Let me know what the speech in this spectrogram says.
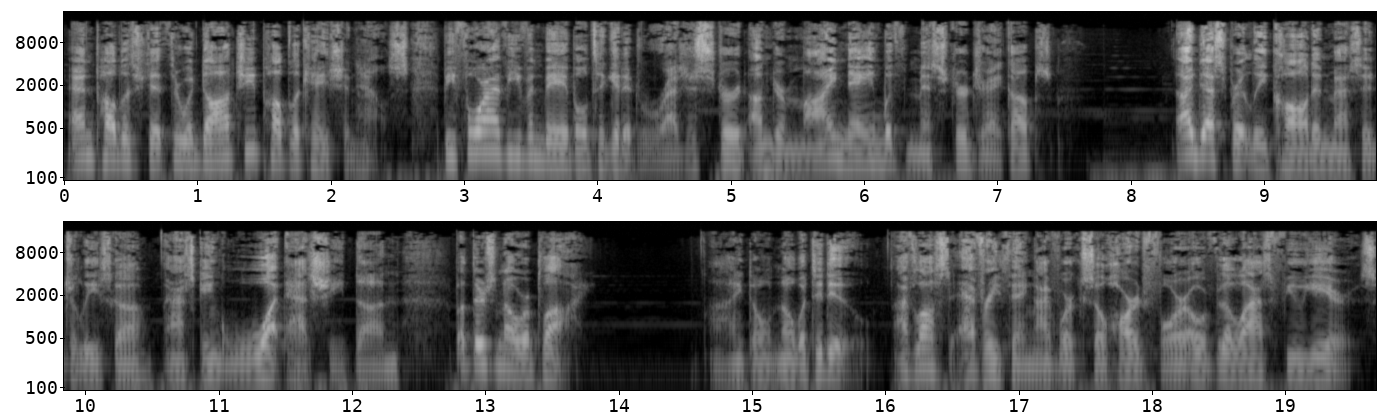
and published it through a dodgy publication house before I've even been able to get it registered under my name with Mr. Jacobs. I desperately called and messaged Lisa asking what has she done, but there's no reply. I don't know what to do. I've lost everything I've worked so hard for over the last few years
